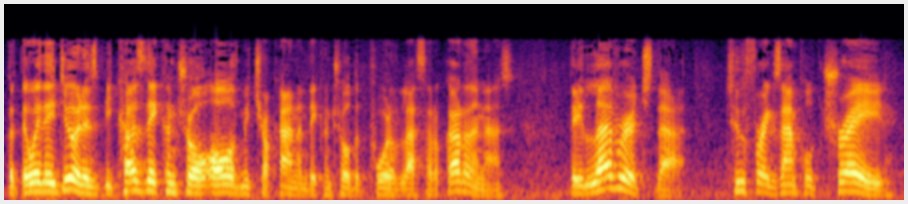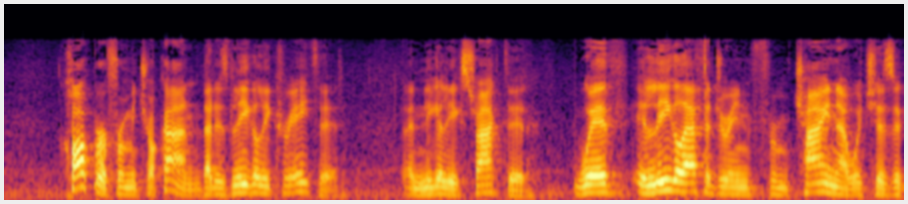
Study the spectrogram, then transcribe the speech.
But the way they do it is because they control all of Michoacan and they control the port of Lázaro Cárdenas, they leverage that to, for example, trade copper from Michoacan that is legally created and legally extracted with illegal ephedrine from China, which is a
